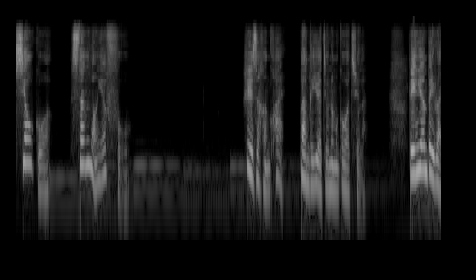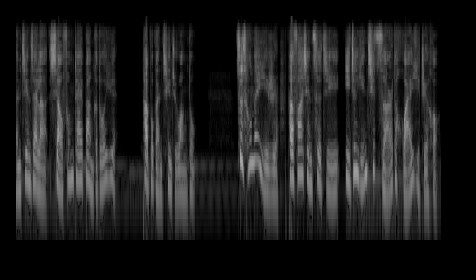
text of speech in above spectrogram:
萧国三王爷府，日子很快，半个月就那么过去了。凌渊被软禁在了小风斋半个多月，他不敢轻举妄动。自从那一日，他发现自己已经引起子儿的怀疑之后，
